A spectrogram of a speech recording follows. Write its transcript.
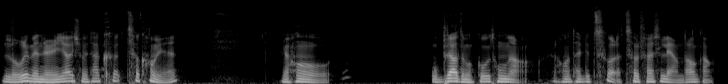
楼里面的人要求他测测抗原，然后。我不知道怎么沟通的，然后他就测了，测出来是两道杠，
